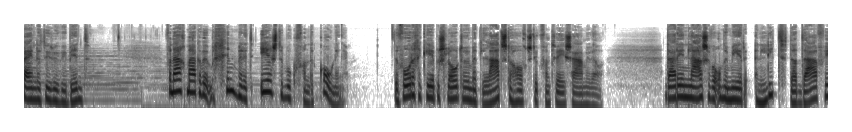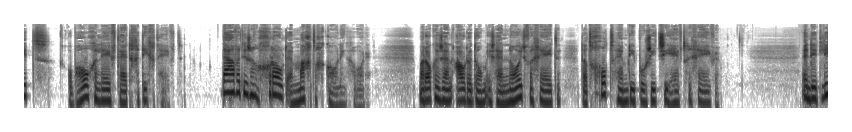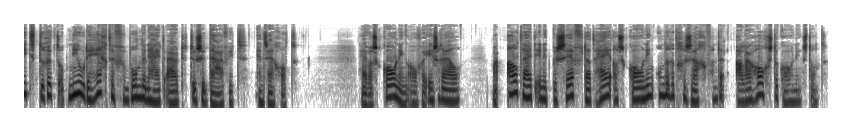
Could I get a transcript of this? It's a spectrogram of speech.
Fijn dat u er weer bent. Vandaag maken we een begin met het eerste boek van de Koningen. De vorige keer besloten we met het laatste hoofdstuk van 2 Samuel. Daarin lazen we onder meer een lied dat David op hoge leeftijd gedicht heeft. David is een groot en machtig koning geworden. Maar ook in zijn ouderdom is hij nooit vergeten dat God hem die positie heeft gegeven. En dit lied drukt opnieuw de hechte verbondenheid uit tussen David en zijn God. Hij was koning over Israël, maar altijd in het besef dat hij als koning onder het gezag van de Allerhoogste Koning stond.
